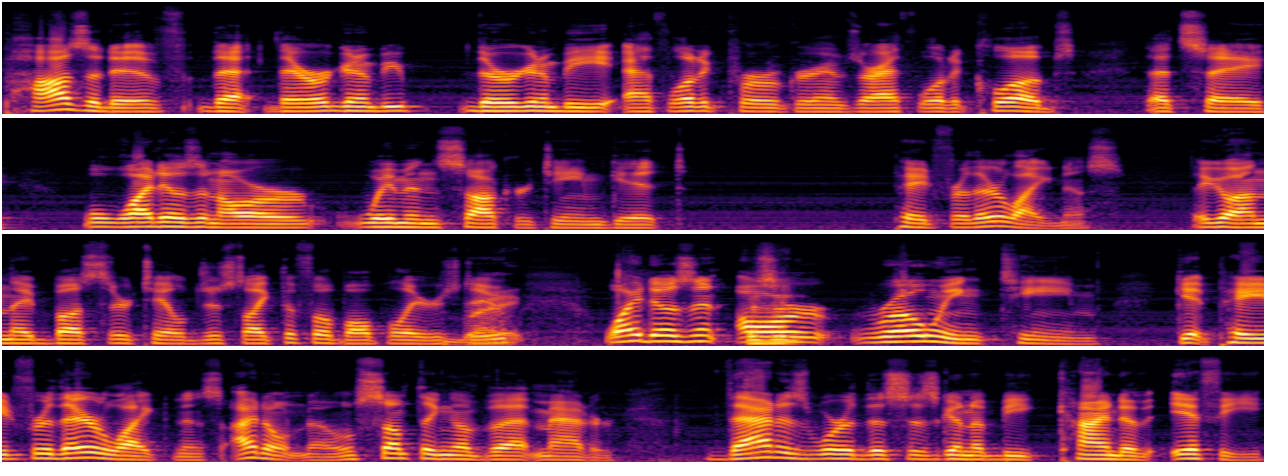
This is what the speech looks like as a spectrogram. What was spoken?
positive that there are going to be there are going to be athletic programs or athletic clubs that say, "Well, why doesn't our women's soccer team get paid for their likeness?" They go out and they bust their tail just like the football players do. Right. Why doesn't There's a- our rowing team get paid for their likeness? I don't know, something of that matter. That is where this is going to be kind of iffy.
